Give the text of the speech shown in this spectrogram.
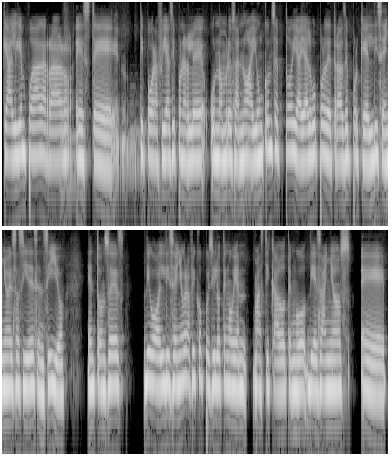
que alguien pueda agarrar este tipografías y ponerle un nombre, o sea, no, hay un concepto y hay algo por detrás de por qué el diseño es así de sencillo. Entonces, digo, el diseño gráfico pues sí lo tengo bien masticado, tengo 10 años eh,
